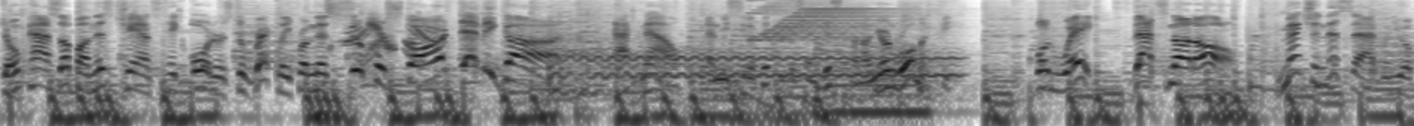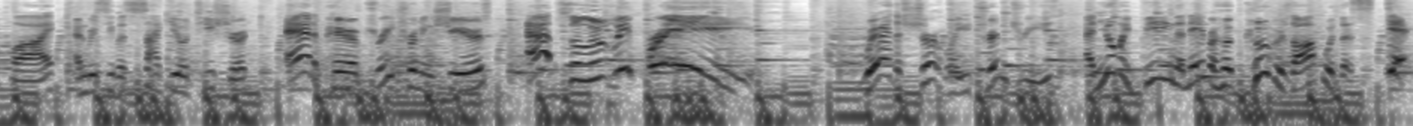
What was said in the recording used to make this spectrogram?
Don't pass up on this chance to take orders directly from this superstar demigod! Act now and receive a 50% discount on your enrollment fee. But wait, that's not all. Mention this ad when you apply and receive a Psycho t-shirt and a pair of tree trimming shears absolutely free! Wear the shirt while you trim trees, and you'll be beating the neighborhood cougars off with a stick.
